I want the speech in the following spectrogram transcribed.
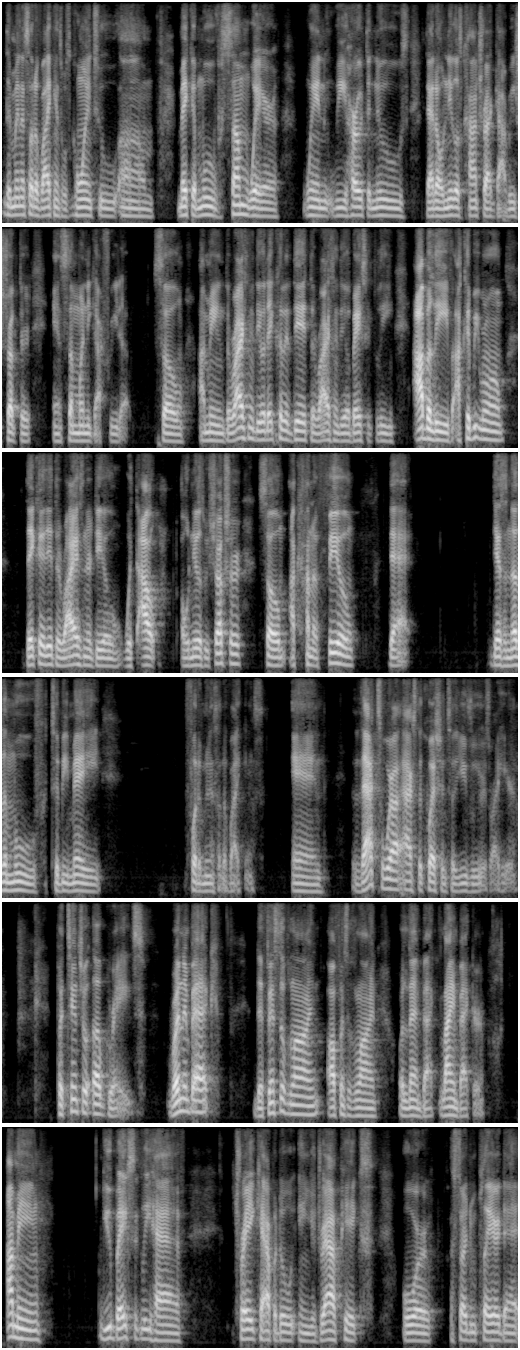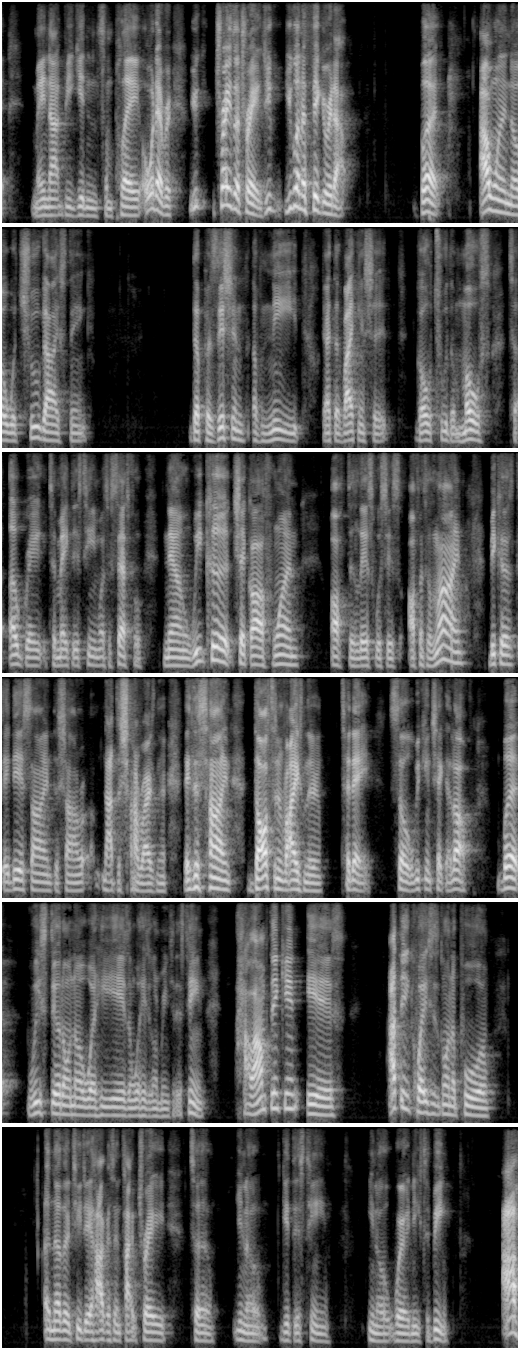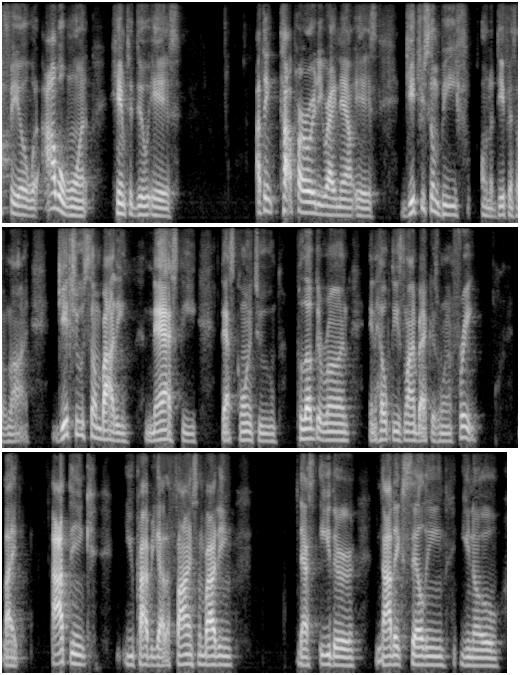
the Minnesota Vikings was going to um, make a move somewhere when we heard the news that O'Neill's contract got restructured and some money got freed up. So, I mean, the Risner deal, they could have did the Risner deal basically. I believe, I could be wrong, they could have did the Risner deal without O'Neill's restructure. So I kind of feel that there's another move to be made for the Minnesota Vikings. And that's where I ask the question to you viewers right here. Potential upgrades, running back, defensive line, offensive line, or linebacker. I mean, you basically have trade capital in your draft picks or a certain player that may not be getting some play or whatever. You trades are trades. You you're gonna figure it out. But I want to know what you guys think the position of need that the Vikings should go to the most to upgrade to make this team more successful. Now, we could check off one off the list, which is offensive line, because they did sign Deshaun, not Deshaun Risner, they did sign Dalton Risner today. So we can check that off. But we still don't know what he is and what he's going to bring to this team. How I'm thinking is I think Kwesi is going to pull another TJ Hockenson type trade to, you know, get this team, you know, where it needs to be. I feel what I would want him to do is I think top priority right now is get you some beef on the defensive line. Get you somebody nasty that's going to plug the run and help these linebackers run free. Like I think you probably got to find somebody that's either not excelling, you know,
